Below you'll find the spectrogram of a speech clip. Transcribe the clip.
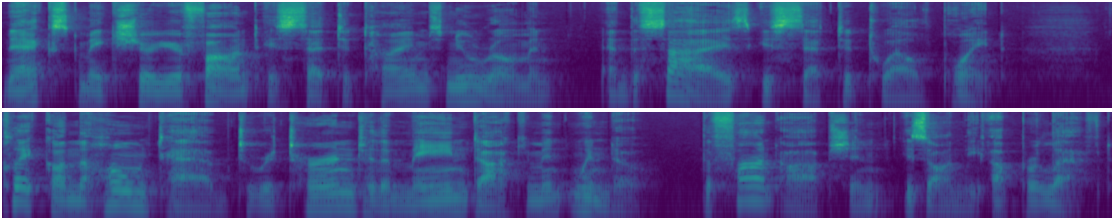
Next, make sure your font is set to Times New Roman and the size is set to 12 point. Click on the Home tab to return to the main document window. The font option is on the upper left.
